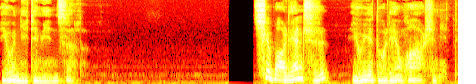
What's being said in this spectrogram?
有你的名字了。七宝莲池有一朵莲花是你的，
